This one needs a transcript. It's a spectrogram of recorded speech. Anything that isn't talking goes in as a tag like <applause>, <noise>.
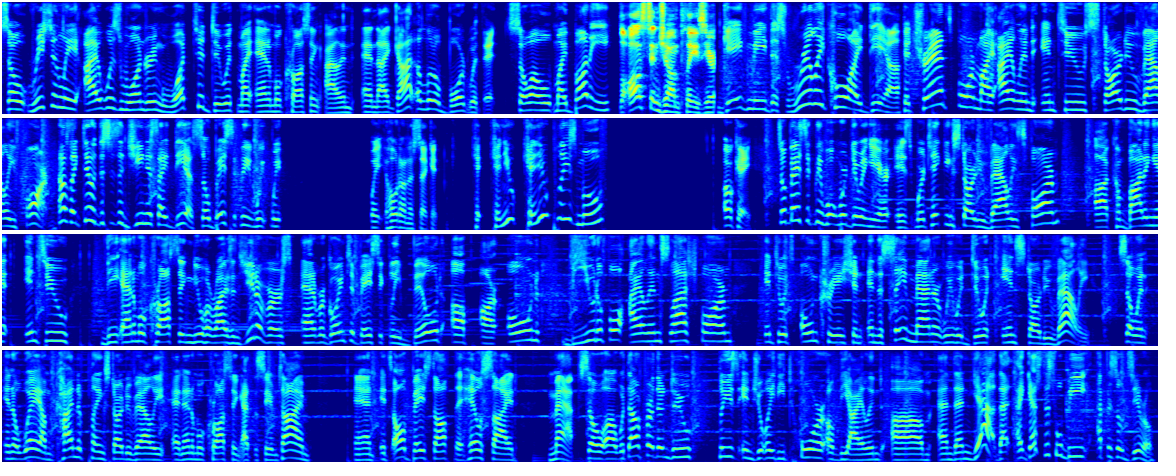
So recently, I was wondering what to do with my Animal Crossing island, and I got a little bored with it. So uh, my buddy, the Austin John, please here. gave me this really cool idea to transform my island into Stardew Valley Farm. I was like, dude, this is a genius idea. So basically, we we wait. Hold on a second. C can you can you please move? Okay, so basically what we're doing here is we're taking Stardew Valley's farm, uh, combining it into the Animal Crossing New Horizons universe, and we're going to basically build up our own beautiful island slash farm into its own creation in the same manner we would do it in Stardew Valley. So in, in a way, I'm kind of playing Stardew Valley and Animal Crossing at the same time, and it's all based off the hillside map. So uh, without further ado, please enjoy the tour of the island. Um, and then yeah, that I guess this will be episode zero.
